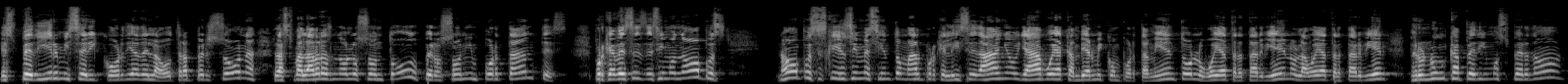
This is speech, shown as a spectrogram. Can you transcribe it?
Es pedir misericordia de la otra persona. Las palabras no lo son todo, pero son importantes. Porque a veces decimos, no, pues no, pues es que yo sí me siento mal porque le hice daño, ya voy a cambiar mi comportamiento, lo voy a tratar bien o la voy a tratar bien, pero nunca pedimos perdón.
